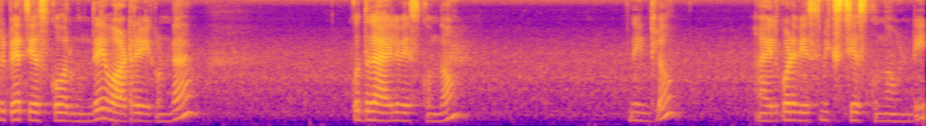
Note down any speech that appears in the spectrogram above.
ప్రిపేర్ చేసుకోవాలి ముందే వాటర్ వేయకుండా. కొద్దిగా ఆయిల్ వేసుకుందాం. దీంట్లో ఆయిల్ కూడా వేసి మిక్స్ చేసుకుందామండి.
